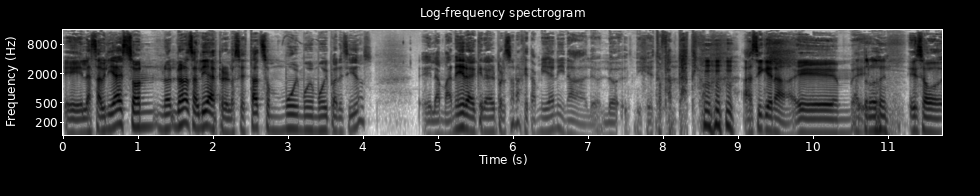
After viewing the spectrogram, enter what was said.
Eh, las habilidades son. No, no las habilidades, pero los stats son muy, muy, muy parecidos. Eh, la manera de crear el personaje también. Y nada, lo- lo- dije, esto es fantástico. Así que nada. eh, eh, Otro- eso,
